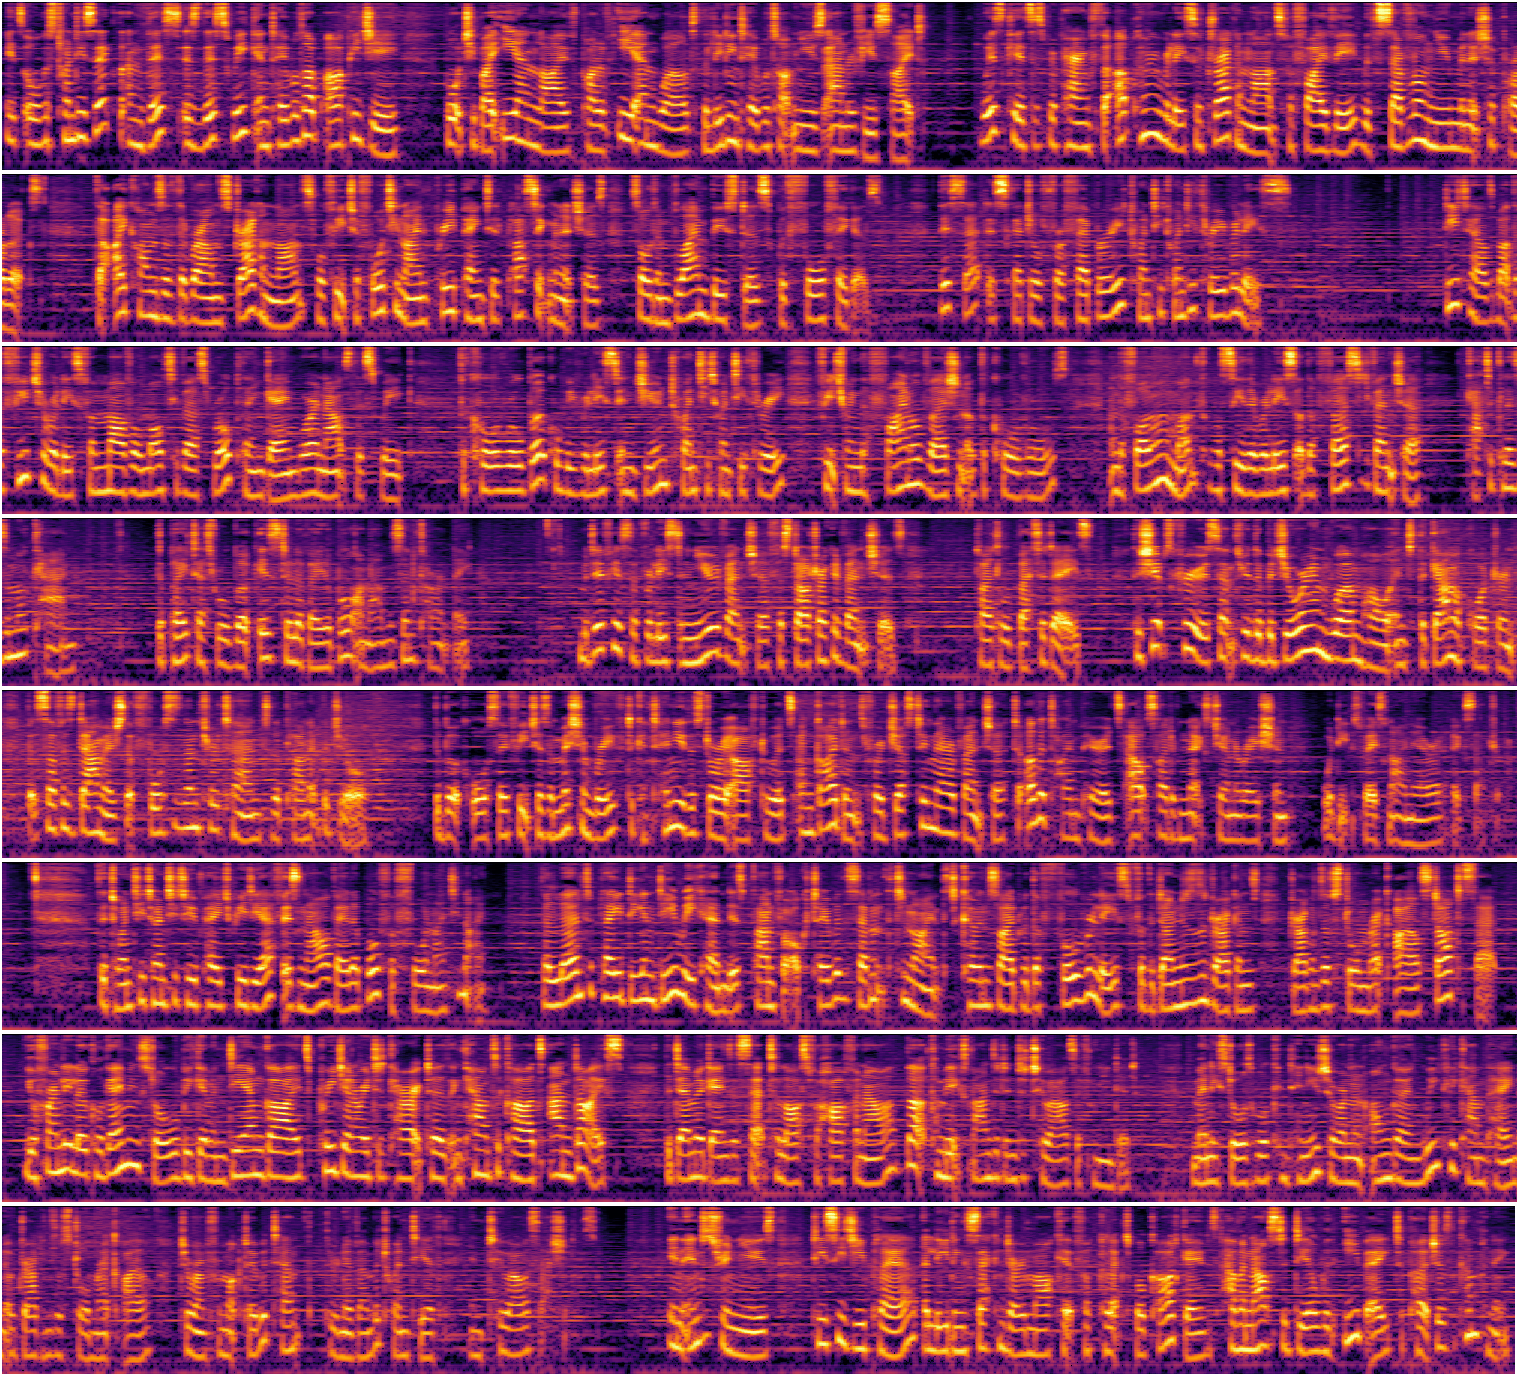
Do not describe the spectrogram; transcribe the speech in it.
It's August 26th, and this is This Week in Tabletop RPG, brought to you by EN Live, part of EN World, the leading tabletop news and review site. WizKids is preparing for the upcoming release of Dragonlance for 5e with several new miniature products. The Icons of the Realms Dragonlance will feature 49 pre painted plastic miniatures sold in blind boosters with four figures. This set is scheduled for a February 2023 release. Details about the future release for Marvel Multiverse role playing game were announced this week. The core rulebook will be released in June 2023, featuring the final version of the core rules, and the following month will see the release of the first adventure, Cataclysm of Kang. The playtest rulebook is still available on Amazon currently. Modiphius have released a new adventure for Star Trek Adventures titled Better Days. The ship's crew is sent through the Bajoran wormhole into the Gamma Quadrant but suffers damage that forces them to return to the planet Bajor. The book also features a mission brief to continue the story afterwards and guidance for adjusting their adventure to other time periods outside of Next Generation or Deep Space Nine era, etc. The 2022 page PDF is now available for $4.99. The Learn to Play D&D weekend is planned for October the 7th to 9th to coincide with the full release for the Dungeons & Dragons Dragons of Stormwreck Isle starter set. Your friendly local gaming store will be given DM guides, pre generated characters, encounter cards, and dice. The demo games are set to last for half an hour, but can be expanded into two hours if needed. Many stores will continue to run an ongoing weekly campaign of Dragons of Stormwreck Isle to run from October 10th through November 20th in two hour sessions. In industry news, TCG Player, a leading secondary market for collectible card games, have announced a deal with eBay to purchase the company.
